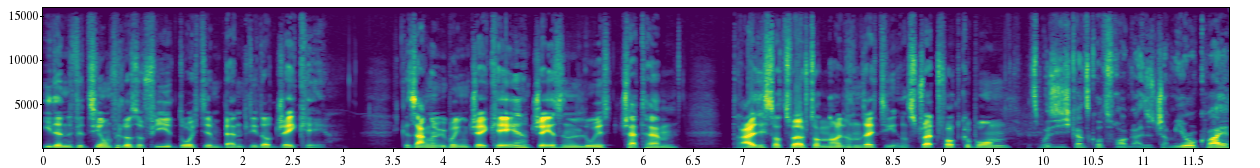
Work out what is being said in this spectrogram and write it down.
Identifizierung Philosophie durch den Bandleader JK. Gesang im Übrigen JK, Jason Louis Chatham, 30.12.1960 in Stratford geboren. Jetzt muss ich dich ganz kurz fragen. Also Jamiroquai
